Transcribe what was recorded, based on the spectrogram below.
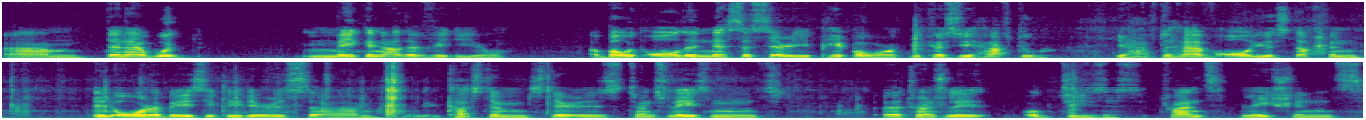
um, then I would make another video about all the necessary paperwork because you have to you have to have all your stuff in in order basically there is um, customs there is translations uh, translate oh jesus. Translations.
